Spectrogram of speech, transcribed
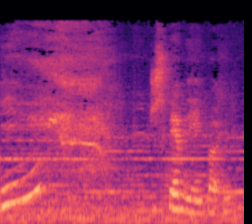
Just spam the A button.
